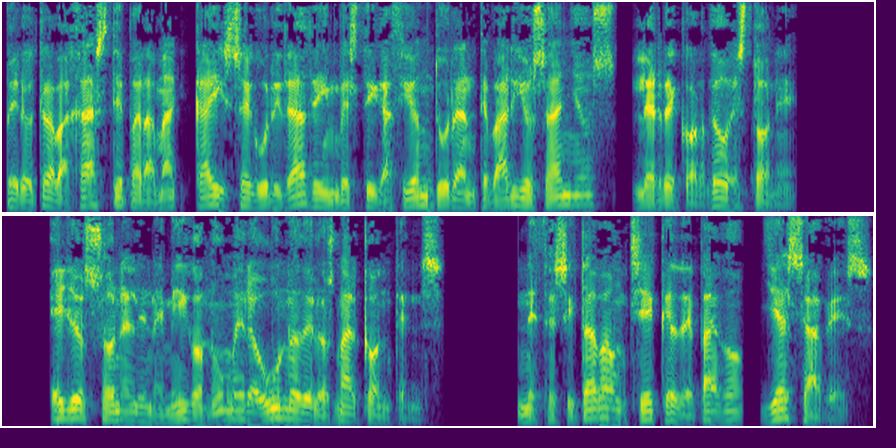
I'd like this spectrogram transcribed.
Pero trabajaste para Mackay Seguridad e Investigación durante varios años, le recordó Stone. Ellos son el enemigo número uno de los malcontents. Necesitaba un cheque de pago, ya sabes.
